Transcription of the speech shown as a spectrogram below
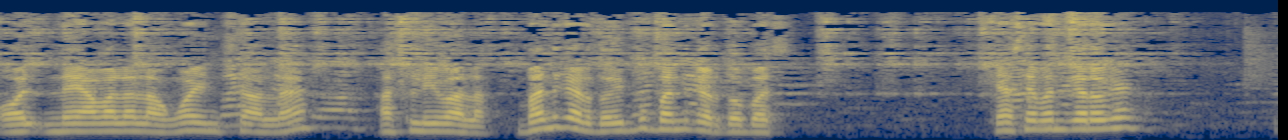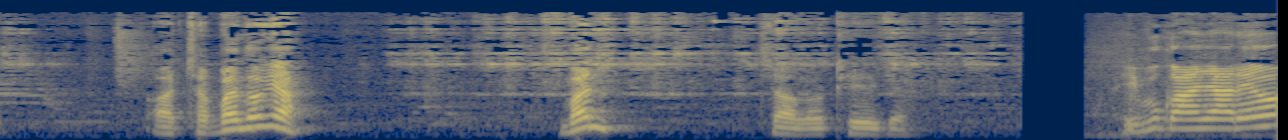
और नया वाला लाऊँगा, इंशाल्लाह। असली वाला। बंद कर दो इबू बंद कर दो, बस। कैसे बंद करोगे? अच्छा बंद हो गया? बंद? चलो ठीक है। इबू कहाँ जा रहे हो?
